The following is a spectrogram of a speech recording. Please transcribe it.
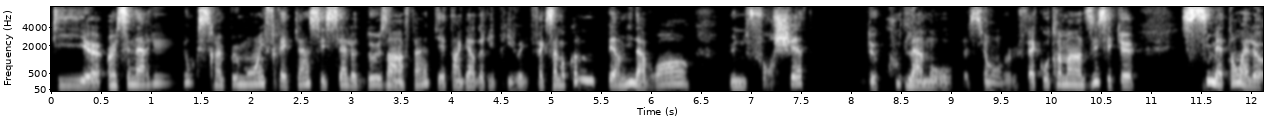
Puis euh, un scénario qui serait un peu moins fréquent, c'est si elle a deux enfants puis elle est en garderie privée. Fait que ça m'a comme permis d'avoir une fourchette de coût de l'amour, si on veut. Fait qu'autrement dit, c'est que si, mettons, elle a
